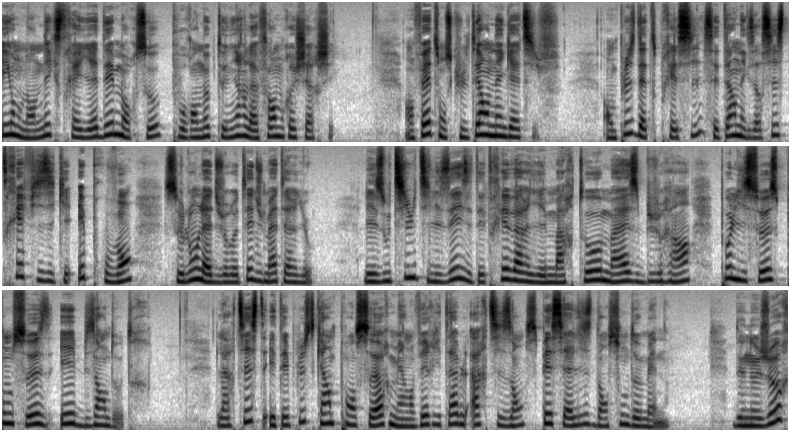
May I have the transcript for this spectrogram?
et on en extrayait des morceaux pour en obtenir la forme recherchée. En fait, on sculptait en négatif. En plus d'être précis, c'était un exercice très physique et éprouvant selon la dureté du matériau. Les outils utilisés étaient très variés marteau, masse, burin, polisseuse, ponceuse et bien d'autres. L'artiste était plus qu'un penseur, mais un véritable artisan spécialiste dans son domaine. De nos jours,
